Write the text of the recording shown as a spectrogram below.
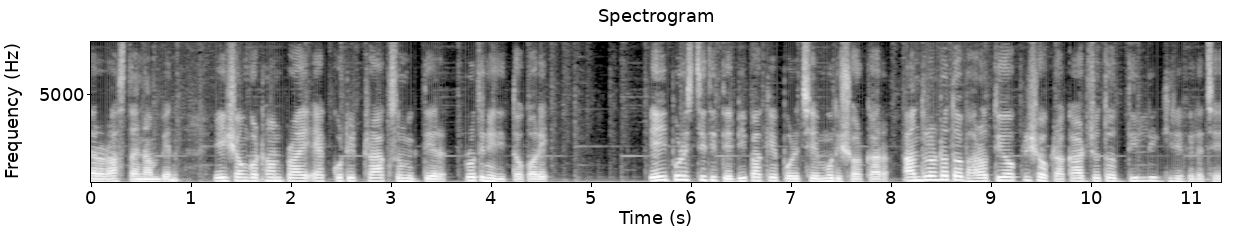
তারা রাস্তায় নামবেন। এই সংগঠন প্রায় এক কোটি ট্রাক শ্রমিকদের প্রতিনিধিত্ব করে। এই পরিস্থিতিতে বিপাকে পড়েছে মোদী সরকার। আন্দোলনরত ভারতীয় কৃষকরা কার্যত দিল্লি ঘিরে ফেলেছে।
